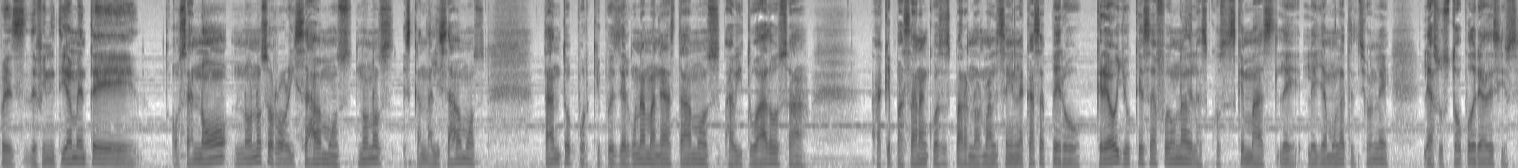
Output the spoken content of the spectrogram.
Pues definitivamente o sea, no, no nos horrorizábamos, no nos escandalizábamos tanto porque pues de alguna manera estábamos habituados a, que pasaran cosas paranormales ahí en la casa, pero creo yo que esa fue una de las cosas que más le, llamó la atención, le, le asustó, podría decirse.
